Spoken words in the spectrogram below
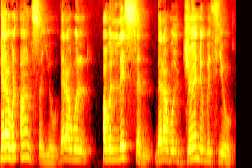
that I will answer you, that I will I will listen, that I will journey with you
